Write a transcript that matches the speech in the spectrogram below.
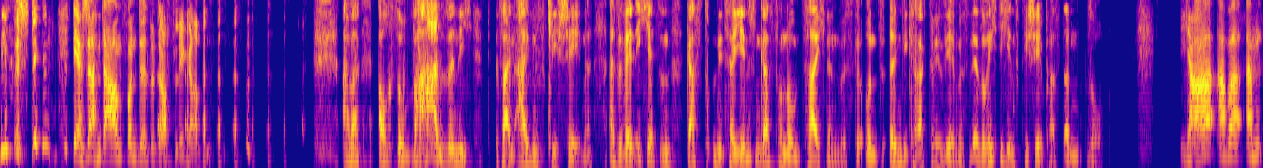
stimmt. Der Gendarm von Düsseldorf-Lingern. Aber auch so wahnsinnig sein eigenes Klischee. Ne? Also wenn ich jetzt einen, Gastro einen italienischen Gastronomen zeichnen müsste und irgendwie charakterisieren müsste, der so richtig ins Klischee passt, dann so. Ja, aber ähm,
